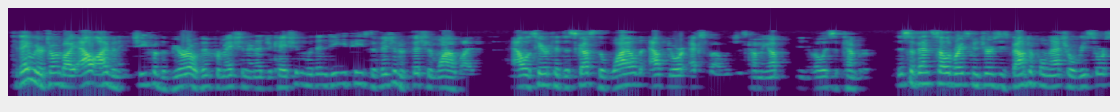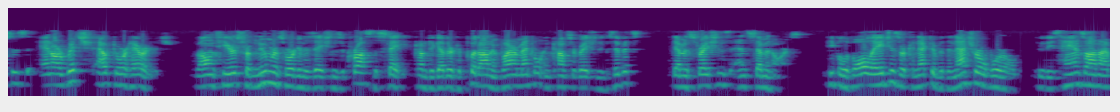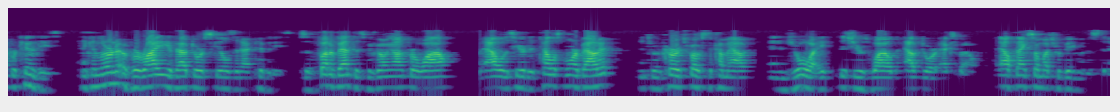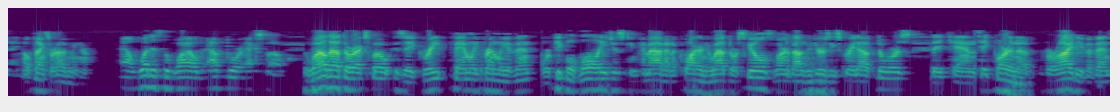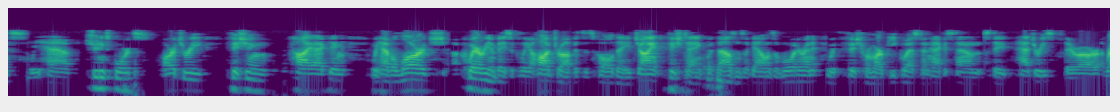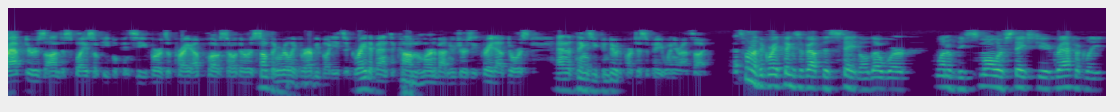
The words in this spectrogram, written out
Today we are joined by Al Ivany, Chief of the Bureau of Information and Education within DEP's Division of Fish and Wildlife. Al is here to discuss the Wild Outdoor Expo, which is coming up in early September. This event celebrates New Jersey's bountiful natural resources and our rich outdoor heritage. Volunteers from numerous organizations across the state come together to put on environmental and conservation exhibits, demonstrations, and seminars. People of all ages are connected with the natural world through these hands-on opportunities and can learn a variety of outdoor skills and activities. It's a fun event that's been going on for a while. Al is here to tell us more about it and to encourage folks to come out and enjoy this year's Wild Outdoor Expo. Al, thanks so much for being with us today. Oh, thanks for having me here. Al, what is the Wild Outdoor Expo? The Wild Outdoor Expo is a great family friendly event where people of all ages can come out and acquire new outdoor skills, learn about New Jersey's great outdoors. They can take part in a variety of events. We have shooting sports, archery, fishing, kayaking, we have a large aquarium, basically a hog trough, as it's called, a giant fish tank with thousands of gallons of water in it, with fish from our Pequest and Hackettstown state hatcheries. There are raptors on display so people can see birds of prey up close. So there is something really for everybody. It's a great event to come and learn about New Jersey's great outdoors and the things you can do to participate when you're outside. That's one of the great things about this state. Although we're one of the smaller states geographically,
